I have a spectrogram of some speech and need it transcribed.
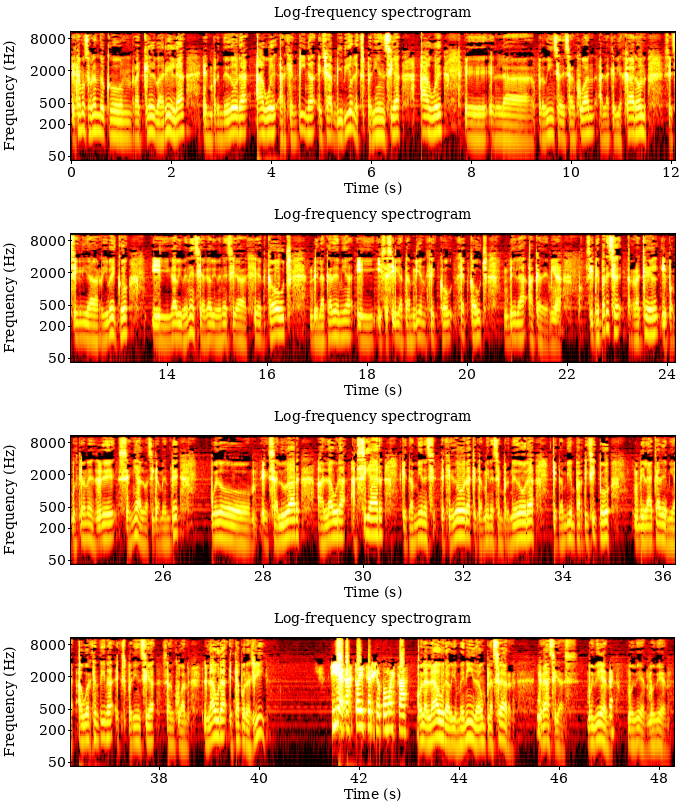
Estamos hablando con Raquel Varela, emprendedora AWE Argentina. Ella vivió la experiencia AWE eh, en la provincia de San Juan, a la que viajaron Cecilia Ribeco y Gaby Venecia. Gaby Venecia, head coach de la academia, y, Cecilia también head, co head coach de la academia. Si te parece, Raquel, y por cuestiones de señal básicamente, puedo eh, saludar a Laura Aciar, que también es tejedora, que también es emprendedora, que también participó de la Academia Agua Argentina Experiencia San Juan. Laura, ¿está por allí? Sí, acá estoy, Sergio, ¿cómo estás? Hola Laura, bienvenida, un placer. Gracias. Muy bien, muy bien, muy bien.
